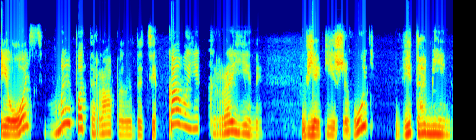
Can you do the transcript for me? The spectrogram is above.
І ось ми потрапили до цікавої країни, в якій живуть вітаміни.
